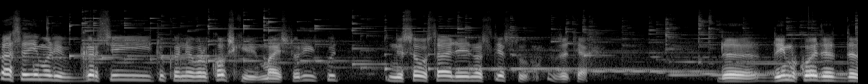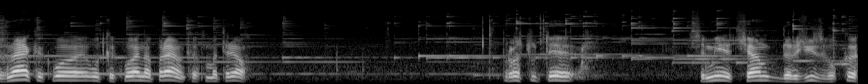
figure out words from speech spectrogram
А са имали в Гърция и тук невраковски майстори, които не са оставили наследство за тях. Да, да има кой да, да знае какво е, от какво е направен, какъв материал. Просто те, самият чан държи звука.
